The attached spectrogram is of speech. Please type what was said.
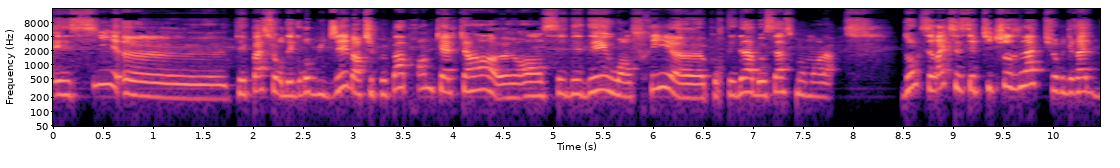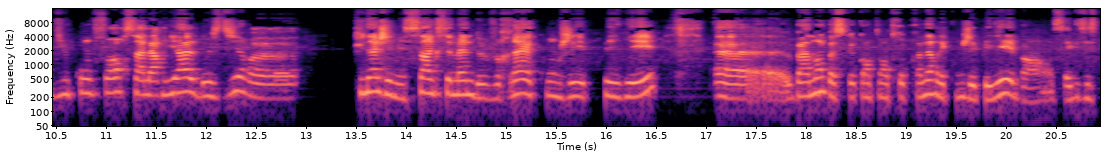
et si euh, t'es pas sur des gros budgets, ben tu peux pas prendre quelqu'un euh, en CDD ou en free euh, pour t'aider à bosser à ce moment-là. Donc c'est vrai que c'est ces petites choses-là que tu regrettes du confort salarial, de se dire euh, punaise j'ai mes cinq semaines de vrais congés payés. Euh, ben non parce que quand t'es entrepreneur les congés payés ben ça existe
